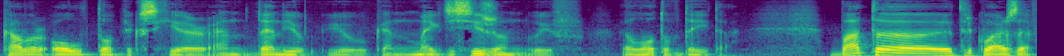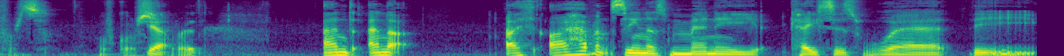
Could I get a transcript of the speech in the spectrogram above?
cover all topics here, and then you you can make decision with a lot of data. But uh, it requires efforts, of course. Yeah. Right. And and I th- I haven't seen as many cases where the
